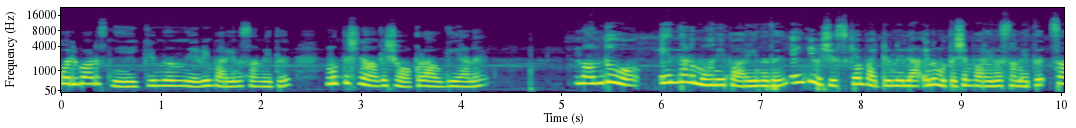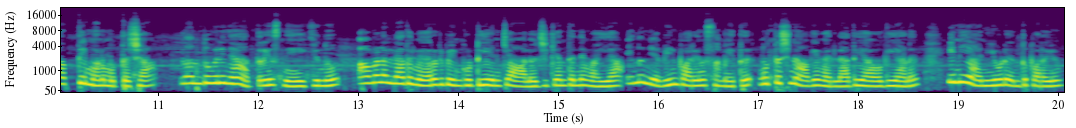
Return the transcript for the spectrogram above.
ഒരുപാട് സ്നേഹിക്കുന്നു എന്ന് നെവിൻ പറയുന്ന സമയത്ത് മുത്തശ്ശൻ ആകെ ഷോക്കഡാവുകയാണ് നന്ദുവോ എന്താണ് മോനെ പറയുന്നത്? എനിക്ക് വിശ്വസിക്കാൻ പറ്റുന്നില്ല എന്ന് മുത്തശ്ശൻ പറയുന്ന സമയത്ത് സത്യമാണ് മുത്തശ്ശ. നന്ദുവിനെ ഞാൻ അത്രയും സ്നേഹിക്കുന്നു. അവളല്ലാതെ വേറൊരു പെൺകുട്ടിയെ എനിക്ക് ആലോചിക്കാൻ തന്നെ വയ്യ എന്ന് നവീൻ പറയുന്ന സമയത്ത് മുത്തശ്ശൻ ആകെ വല്ലാതെയാവുകയാണ്. ഇനി അനിയോട് എന്തു പറയും?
